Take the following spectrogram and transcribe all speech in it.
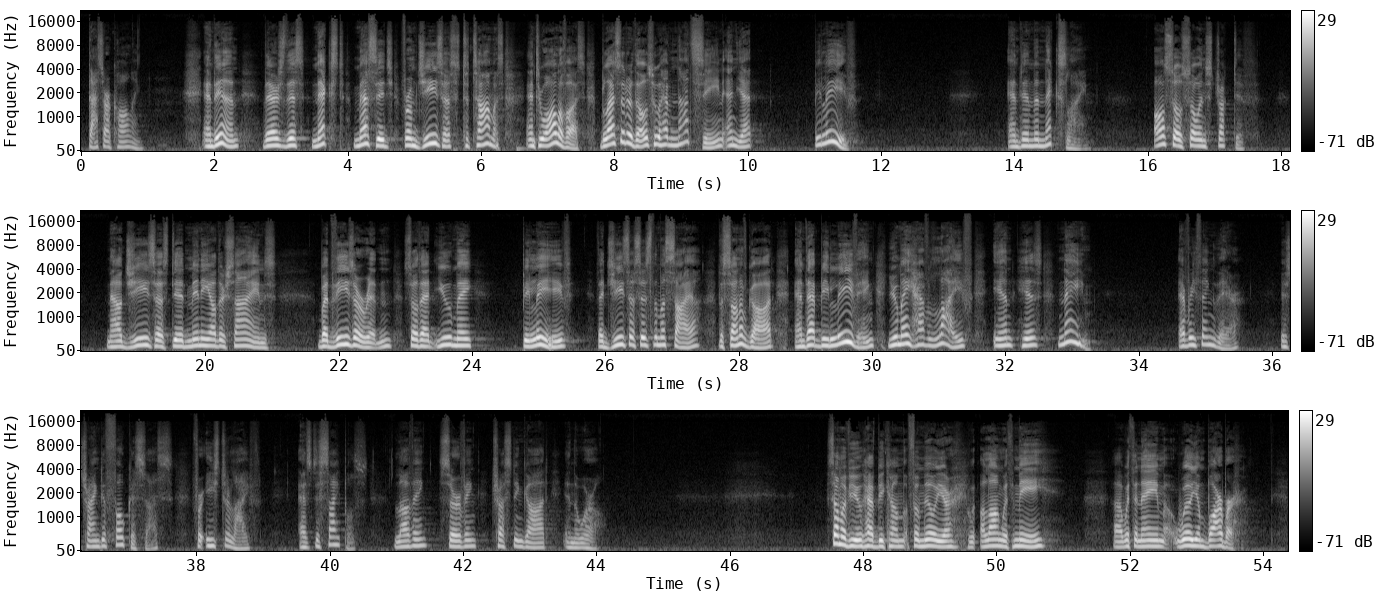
That's our calling. And then there's this next message from Jesus to Thomas and to all of us Blessed are those who have not seen and yet believe. And then the next line, also so instructive. Now, Jesus did many other signs, but these are written so that you may believe that Jesus is the Messiah, the Son of God, and that believing you may have life in His name. Everything there is trying to focus us for Easter life as disciples, loving, serving, trusting God in the world. Some of you have become familiar, along with me, uh, with the name William Barber.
